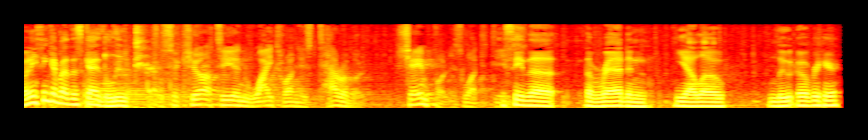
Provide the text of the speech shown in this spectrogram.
What do you think about this guy's loot? The security in Whiterun is terrible. Shameful is what it is. You see the the red and yellow loot over here?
